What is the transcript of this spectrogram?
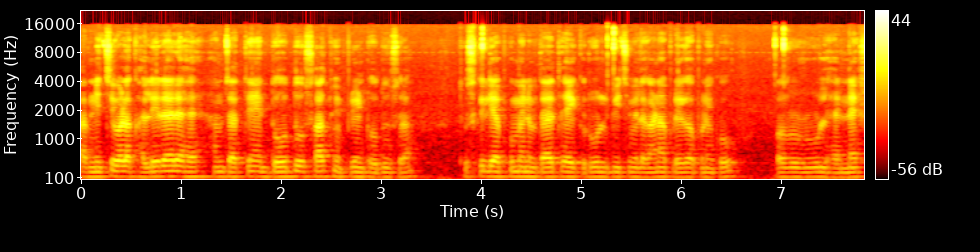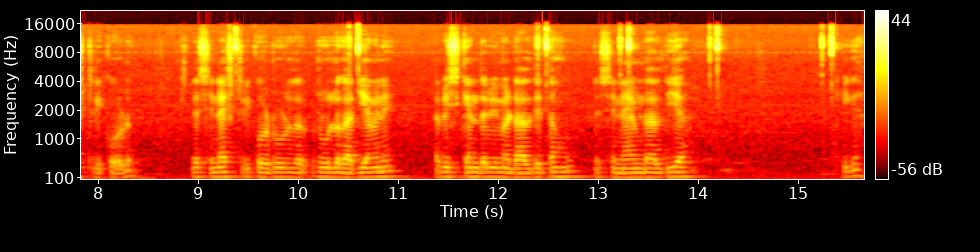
अब नीचे वाला खाली रह रहा है, हम चाहते हैं दो दो साथ में प्रिंट हो दूसरा। तो उसके लिए आपको मैंने बताया था, एक रूल बीच में लगाना पड़ेगा अपने को, और रूल है नेक्स्ट रिकॉर्ड जैसे नेक्स्ट रिकॉर्ड रूल रूल लगा दिया मैंने। अब इसके अंदर भी मैं डाल देता हूँ। जैसे नेम डाल दिया। ठीक है?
